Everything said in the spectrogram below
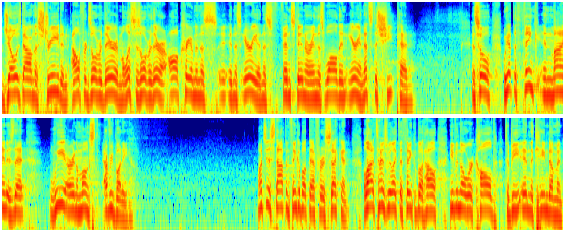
Joe's down the street and Alfred's over there and Melissa's over there are all crammed in this in this area, in this fenced in or in this walled in area, and that's the sheep pen. And so we have to think in mind is that we are in amongst everybody. I want you to stop and think about that for a second. A lot of times we like to think about how, even though we're called to be in the kingdom and,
